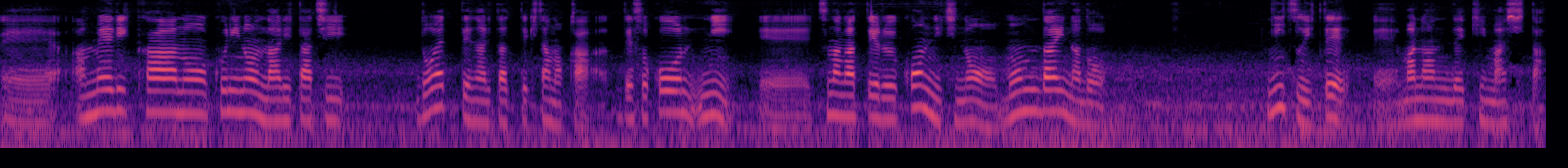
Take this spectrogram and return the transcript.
えー、アメリカの国の成り立ち、どうやって成り立ってきたのか、で、そこに、えー、つながっている今日の問題などについて、えー、学んできました。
